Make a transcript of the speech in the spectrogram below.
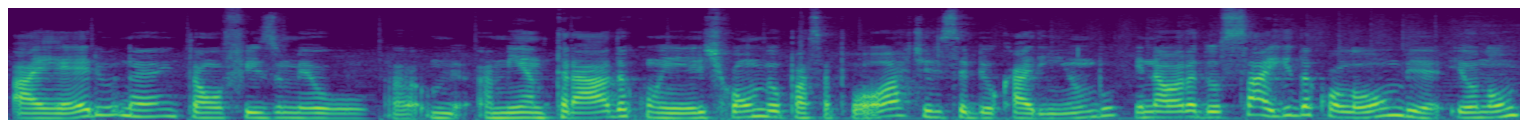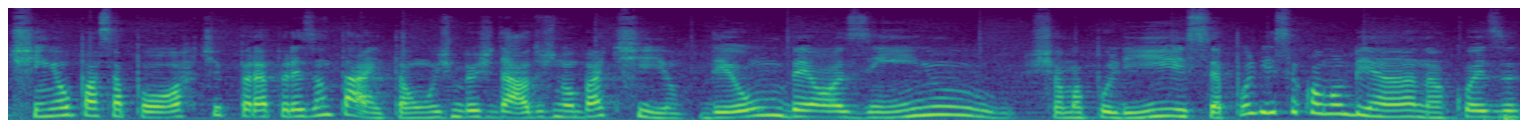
aéreo, né? Então eu fiz o meu, a, a minha entrada com eles com o meu passaporte, recebi o carimbo. E na hora de eu sair da Colômbia, eu não tinha o passaporte para apresentar. Então os meus dados não batiam. Deu um BOzinho, chama a polícia, a polícia colombiana, coisa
